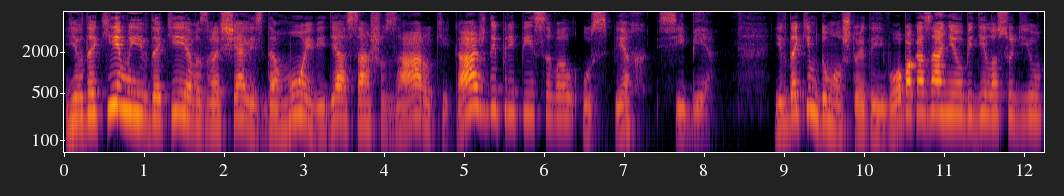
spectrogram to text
Евдоким и Евдокия возвращались домой, ведя Сашу за руки. Каждый приписывал успех себе. Евдоким думал, что это его показание убедило судью.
